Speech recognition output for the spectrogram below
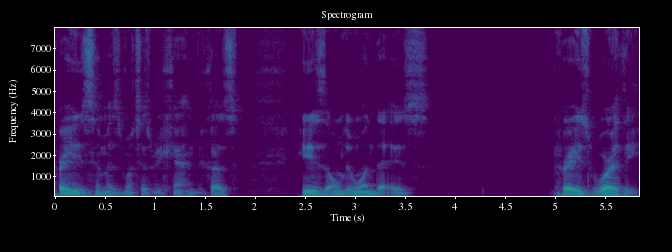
praise him as much as we can because he is the only one that is praiseworthy.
